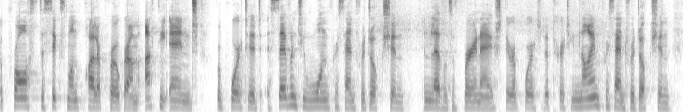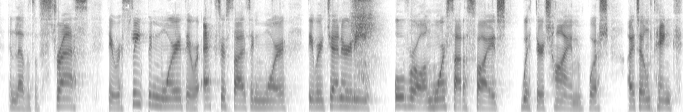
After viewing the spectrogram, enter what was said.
across the six month pilot programme at the end reported a 71% reduction in levels of burnout. They reported a 39% reduction in levels of stress. They were sleeping more, they were exercising more, they were generally overall more satisfied with their time. But I don't think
